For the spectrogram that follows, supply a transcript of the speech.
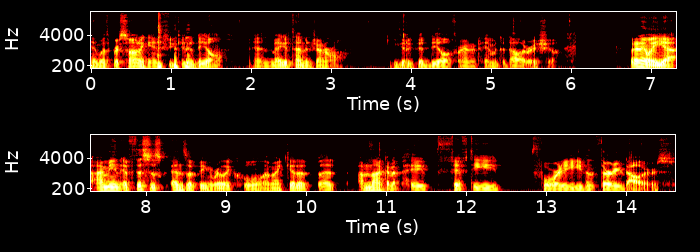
And with Persona games, you get a deal, and Megaten in general, you get a good deal for entertainment to dollar ratio. But anyway, yeah, I mean, if this is ends up being really cool, I might get it, but I'm not going to pay 50, 40, even $30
